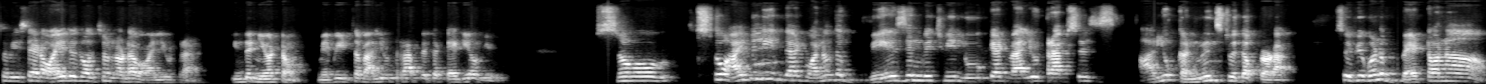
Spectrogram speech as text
So we said oil is also not a value trap in the near term. Maybe it's a value trap with a 10 year view. So, so I believe that one of the ways in which we look at value traps is are you convinced with the product? So if you're going to bet on a,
